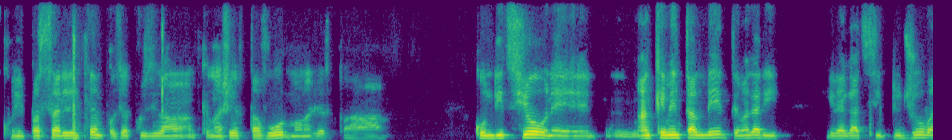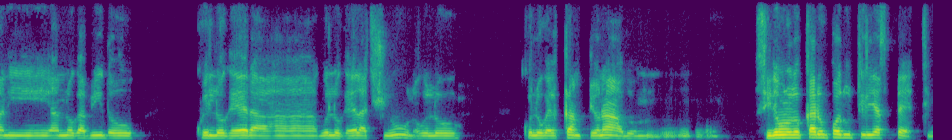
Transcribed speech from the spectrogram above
con il passare del tempo si è acquisita anche una certa forma, una certa condizione, anche mentalmente magari i ragazzi più giovani hanno capito quello che era, quello che è la C1, quello, quello che è il campionato. Si devono toccare un po' tutti gli aspetti.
